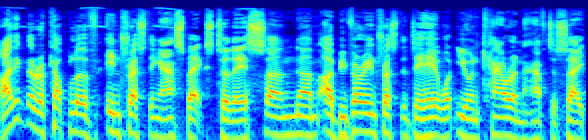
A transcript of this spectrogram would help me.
I think there are a couple of interesting aspects to this, and um, I'd be very interested to hear what you and Karen have to say.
